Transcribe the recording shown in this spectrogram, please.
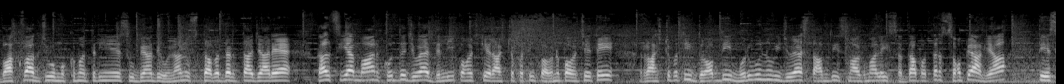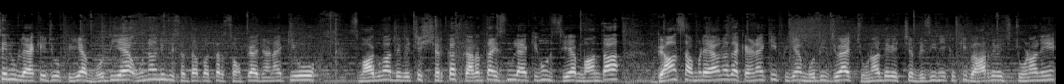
ਵੱਖ-ਵੱਖ ਜੋ ਮੁੱਖ ਮੰਤਰੀ ਨੇ ਸੂਬਿਆਂ ਦੇ ਉਹਨਾਂ ਨੂੰ ਸੱਦਾ ਪੱਤਰ ਦਿੱਤਾ ਜਾ ਰਿਹਾ ਹੈ। ਕੱਲ ਸੀਐਮ ਮਾਨ ਖੁਦ ਜੋ ਹੈ ਦਿੱਲੀ ਪਹੁੰਚ ਕੇ ਰਾਸ਼ਟਰਪਤੀ ਭਵਨ ਪਹੁੰਚੇ ਤੇ ਰਾਸ਼ਟਰਪਤੀ ਦ੍ਰੋਪਦੀ ਮੁਰਮੂ ਨੂੰ ਵੀ ਜੋ ਹੈ ਸ਼ਤਾਬਦੀ ਸਮਾਗਮਾਂ ਲਈ ਸੱਦਾ ਪੱਤਰ ਸੌਂਪਿਆ ਗਿਆ। ਤੇ ਇਸੇ ਨੂੰ ਲੈ ਕੇ ਜੋ ਪੀਐਮ ਮੋਦੀ ਹੈ, ਉਹਨਾਂ ਨੂੰ ਵੀ ਸੱਦਾ ਪੱਤਰ ਸੌਂਪਿਆ ਜਾਣਾ ਕਿ ਉਹ ਸਮਾਗਮਾਂ ਦੇ ਵਿੱਚ ਸ਼ਿਰਕਤ ਕਰਨ ਤਾਂ ਇਸ ਨੂੰ ਲੈ ਕੇ ਹੁਣ ਸੀਐਮ ਮਾਨ ਦਾ ਬਿਆਨ ਸਾਹਮਣੇ ਆਇਆ। ਉਹਨਾਂ ਦਾ ਕਹਿਣਾ ਹੈ ਕਿ ਪੀਐਮ ਮੋਦੀ ਜੋ ਹੈ, ਚੋਣਾਂ ਦੇ ਵਿੱਚ ਬਿਜ਼ੀ ਨੇ ਕਿਉਂਕਿ ਬਿਹਾਰ ਦੇ ਵਿੱਚ ਚੋਣਾਂ ਨੇ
